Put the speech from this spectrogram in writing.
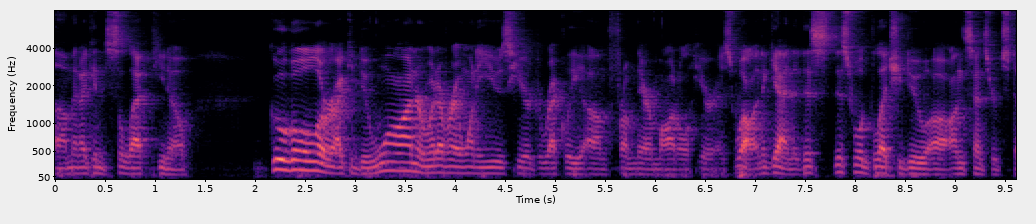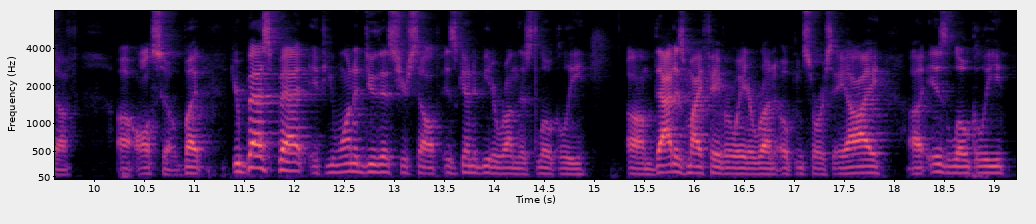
Um, and I can select, you know, Google or I can do Wan or whatever I want to use here directly um, from their model here as well. And again, this this will let you do uh, uncensored stuff uh, also. But your best bet, if you want to do this yourself, is going to be to run this locally. Um, that is my favorite way to run open source AI, uh, is locally.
